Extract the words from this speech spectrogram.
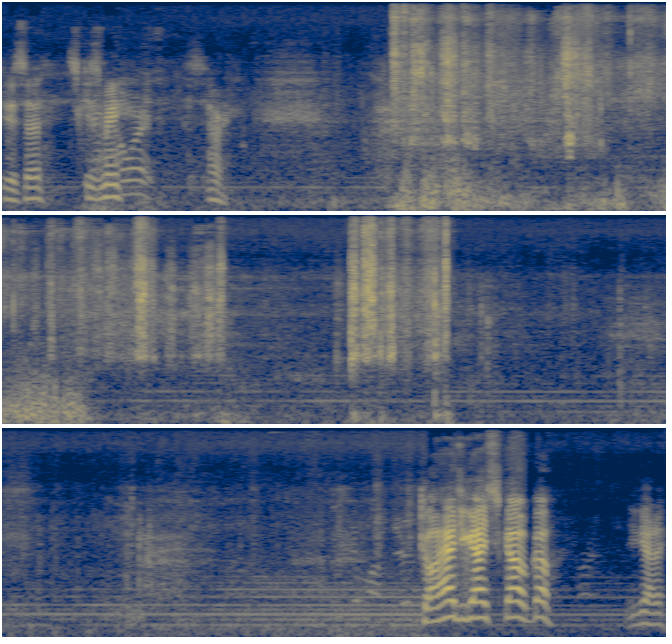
Excuse us. Excuse Yeah, me. No. Sorry. Come on through. Go ahead, you guys. Go, go. You got it.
